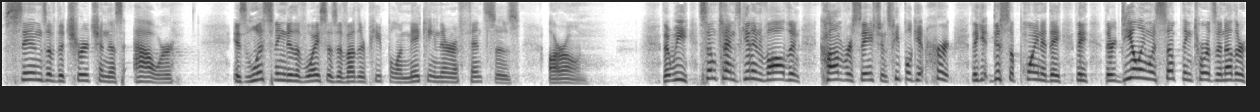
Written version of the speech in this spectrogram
sins of the church in this hour is listening to the voices of other people and making their offenses our own. That we sometimes get involved in conversations. People get hurt. They get disappointed. They, they, they're dealing with something towards another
